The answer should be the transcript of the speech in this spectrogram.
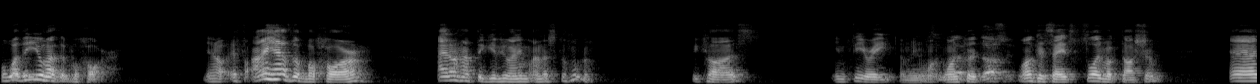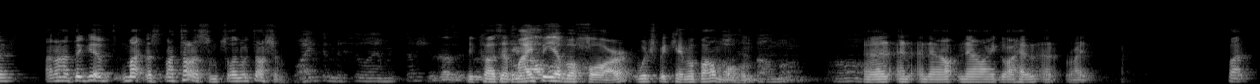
or whether you have the Bechor. Now, if I have the Bechor, I don't have to give you any Manas Kahuna. Because, in theory, I mean, one, one could one could say it's Floy Makdashim, and I don't have to give Matnas Matanas from Floy Makdashim. Why is it Mesilah Because it, Because it became might be a Balmum. Bechor, which became a Oh, it's a Balmum, Balmum. Oh. and, and, and now now I go ahead and, and right. But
